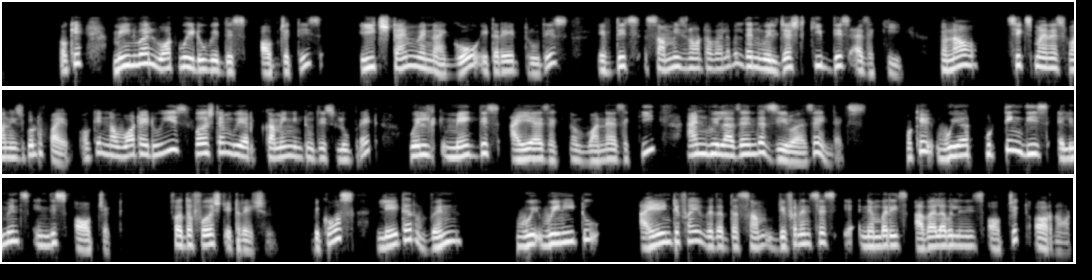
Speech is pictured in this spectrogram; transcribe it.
Okay. Meanwhile, what we do with this object is each time when I go iterate through this, if this sum is not available, then we'll just keep this as a key. So now 6 minus 1 is equal to 5. Okay, now what I do is first time we are coming into this loop, right? We'll make this i as a 1 as a key and we'll assign the 0 as an index. Okay, we are putting these elements in this object for the first iteration because later when we, we need to identify whether the sum differences eh, number is available in this object or not.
